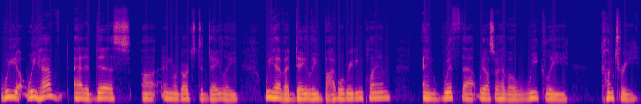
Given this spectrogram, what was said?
we we have added this uh, in regards to daily. We have a daily Bible reading plan, and with that, we also have a weekly country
